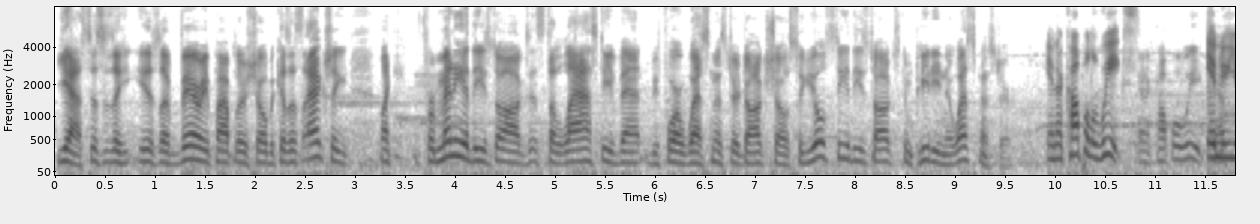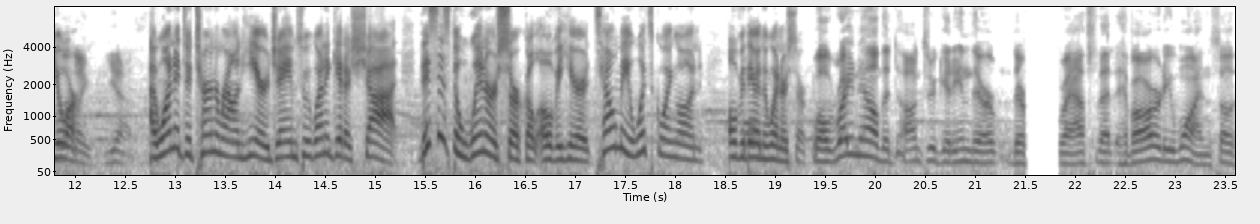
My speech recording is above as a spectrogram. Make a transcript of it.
Yes, this is a is a very popular show because it's actually like for many of these dogs, it's the last event before Westminster Dog Show. So you'll see these dogs competing at Westminster. In a couple of weeks. In a couple of weeks. In absolutely. New York. Yes. I wanted to turn around here, James. We want to get a shot. This is the winner's circle over here. Tell me what's going on over there in the winner's circle. Well, right now the dogs are getting their their photographs that have already won. So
